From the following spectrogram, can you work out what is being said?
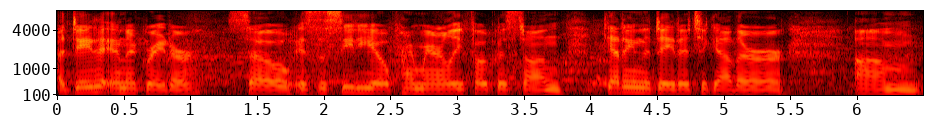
A data integrator, so is the CDO primarily focused on getting the data together, um,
